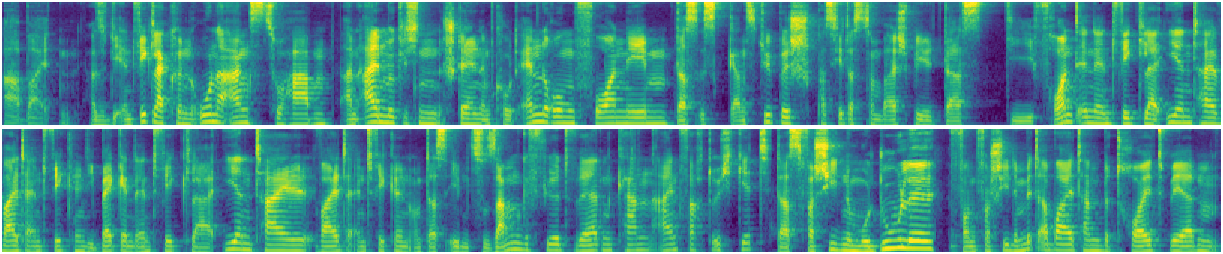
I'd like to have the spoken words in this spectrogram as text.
arbeiten. Also die Entwickler können ohne Angst zu haben an allen möglichen Stellen im Code Änderungen vornehmen. Das ist ganz typisch. Passiert das zum Beispiel, dass die Frontend-Entwickler ihren Teil weiterentwickeln, die Backend-Entwickler ihren Teil weiterentwickeln und das eben zusammengeführt werden kann, einfach durch Git. Dass verschiedene Module von verschiedenen Mitarbeitern betreut werden.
